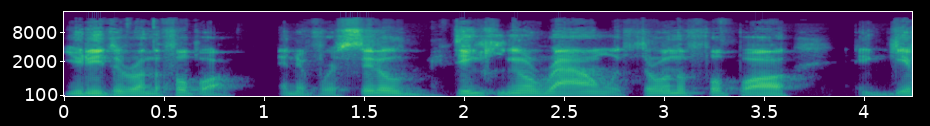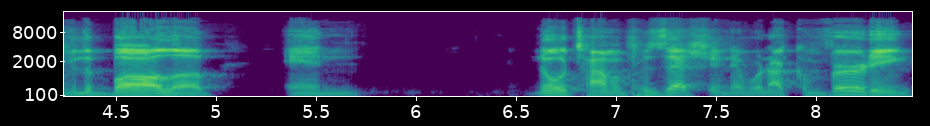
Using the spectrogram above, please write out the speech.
you need to run the football. And if we're still dinking around with throwing the football and giving the ball up and no time of possession and we're not converting,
